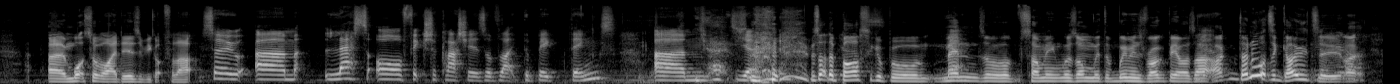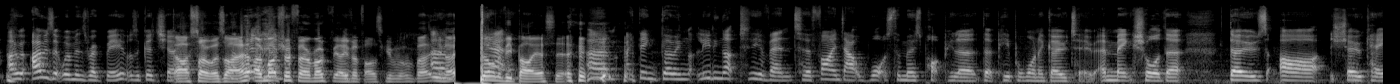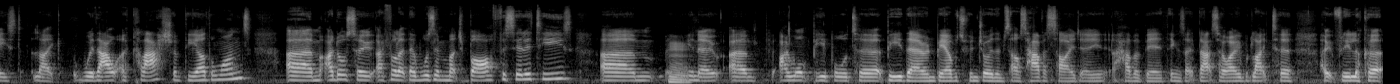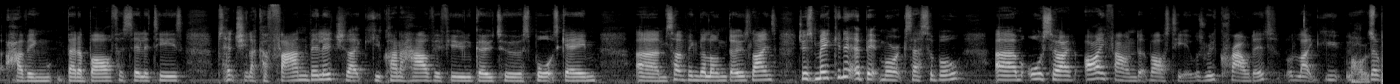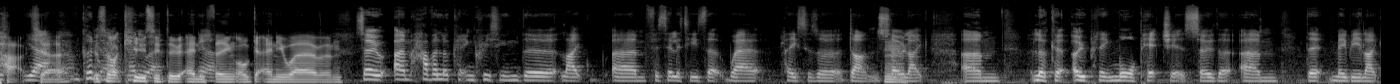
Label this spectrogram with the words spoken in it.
Um, what sort of ideas have you got for that? So um, less of fixture clashes of like the big things. Um, Yes. Yeah. It was like the basketball men's or something was on with the women's rugby. I was like, Yeah. I don't know what to go to. Yeah. Like, I, I was at women's rugby. It was a good show. oh, so was I. I much prefer rugby over basketball, but you know, don't want to be biased here. um, I think going leading up to the event to find out what's the most popular that people want to go to and make sure that those are showcased like without a clash of the other ones. Um, I'd also I feel like there wasn't much bar facilities. Um, You know, um, I want people to be there and be able to enjoy themselves, have a cider, have a beer, things like that. So I would like to hopefully look at having better bar facilities, potentially like a fan village, like you kind of have if you go to a sports game, um, something along those lines. Just making it a bit more accessible. Um, also, I've, I found at Varsity it was really crowded. Like you, Oh, it's was- packed, yeah. couldn't It's like walk queues to do Yeah. anything or get anywhere, and So um, have a look at increasing the like um, facilities that where places are done. So Mm. like um, look at opening more pitches so that um, that maybe like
